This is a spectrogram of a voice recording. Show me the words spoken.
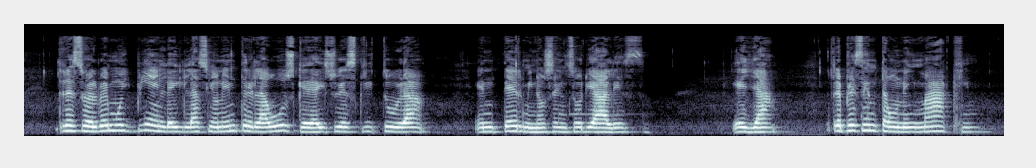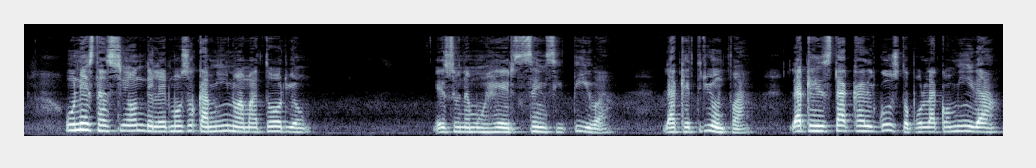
resuelve muy bien la hilación entre la búsqueda y su escritura en términos sensoriales. Ella representa una imagen, una estación del hermoso camino amatorio. Es una mujer sensitiva, la que triunfa, la que destaca el gusto por la comida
